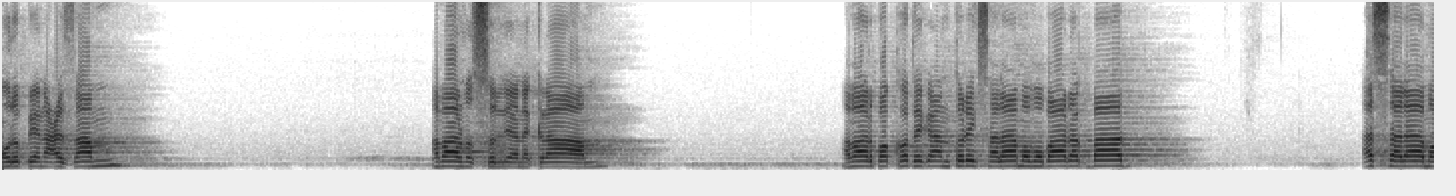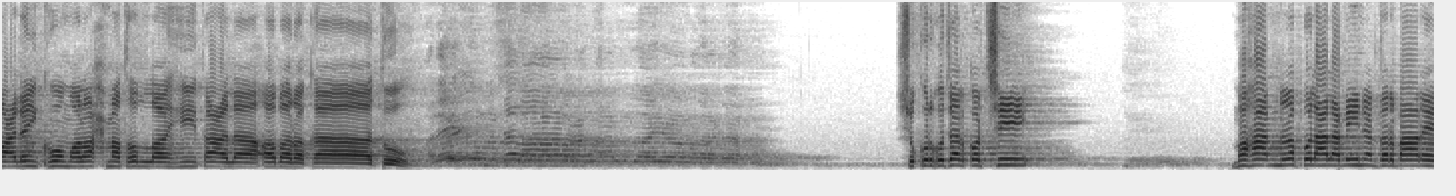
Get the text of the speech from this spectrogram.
মুরব্বেন আজাম, আমার মুসল্লিয়ান একরাম আমার পক্ষ থেকে আন্তরিক সালাম ও মোবারকবাদ। আসসালামু আলাইকুম রহমতুল্লাহি তালা শুকুর গুজার করছি মহান রব্বুল আলমিনের দরবারে।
